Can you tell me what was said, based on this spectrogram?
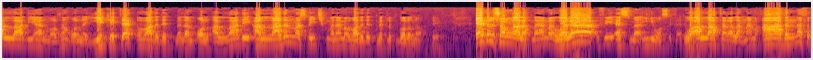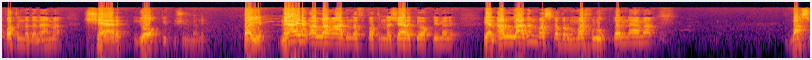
Alla diýýän bolsaň, onda ýeke-täk ybadat etmelem ol Allady, Alladan başga hiç kime näme ybadat etmeklik bolanokdy. Edil şoň galak näme, we la fi esmaihi we syfatihi, we Allatagalaň näme, adynda, sypatynda-da näme, şärik ýok diýip düşünmeli. Taýyp, näileik Allaň adynda, sypatynda şärik ýok diýmeli? Ýagny Alladan başga bir mahlukdan näme, Baş,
